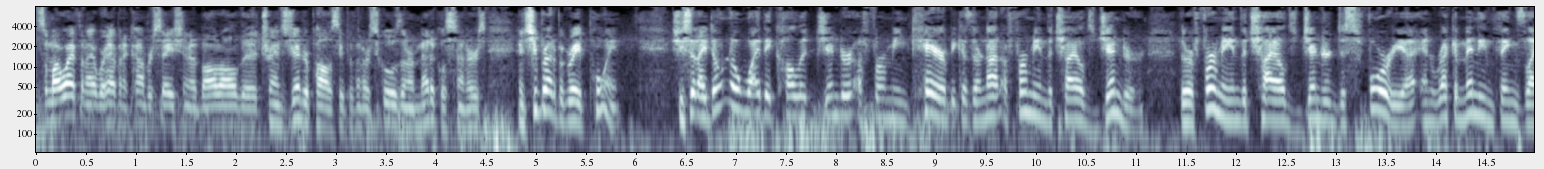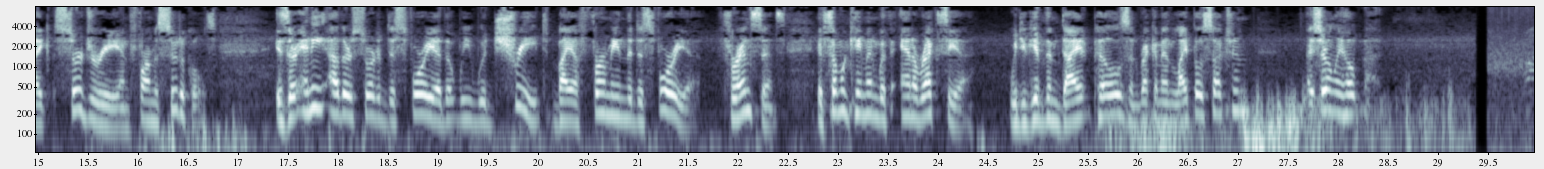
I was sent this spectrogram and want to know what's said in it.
So my wife and I were having a conversation about all the transgender policy within our schools and our medical centers, and she brought up a great point. She said, I don't know why they call it gender affirming care because they're not affirming the child's gender. They're affirming the child's gender dysphoria and recommending things like surgery and pharmaceuticals. Is there any other sort of dysphoria that we would treat by affirming the dysphoria? For instance, if someone came in with anorexia, would you give them diet pills and recommend liposuction? I certainly hope not.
